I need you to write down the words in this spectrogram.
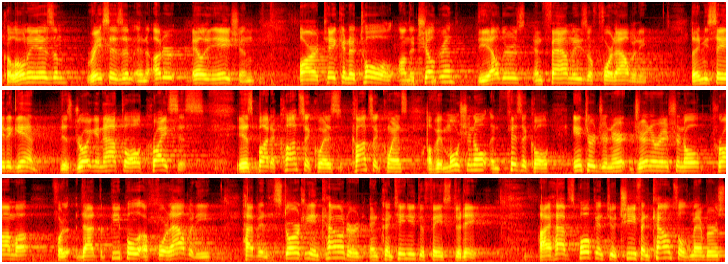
colonialism, racism, and utter alienation are taking a toll on the children, the elders, and families of Fort Albany. Let me say it again. This drug and alcohol crisis is but a consequence, consequence of emotional and physical intergenerational trauma for, that the people of Fort Albany have historically encountered and continue to face today. I have spoken to chief and council members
